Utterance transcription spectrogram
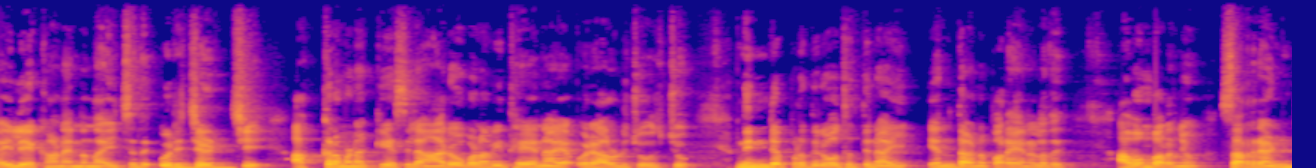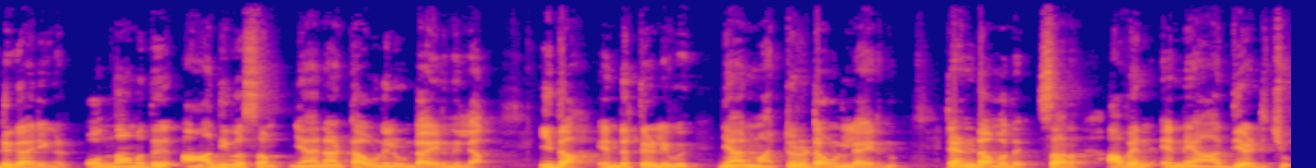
യിലേക്കാണ് എന്നെ നയിച്ചത്. ഒരു ജഡ്ജി ആക്രമണ കേസിൽ ആരോപണ വിധേയനായ ഒരാളോട് ചോദിച്ചു നിന്റെ പ്രതിരോധത്തിനായി എന്താണ് പറയാനുള്ളത്? അവൻ പറഞ്ഞു സർ രണ്ട് കാര്യങ്ങൾ. ഒന്നാമത് ആ ദിവസം ഞാൻ ആ ടൗണിൽ ഉണ്ടായിരുന്നില്ല. ഇതാ എന്റെ തെളിവ്. ഞാൻ മറ്റൊരു ടൗണിലായിരുന്നു. രണ്ടാമത് സർ അവൻ എന്നെ ആദ്യം അടിച്ചു.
